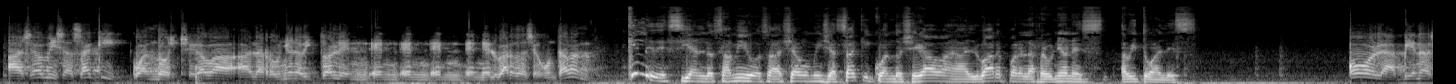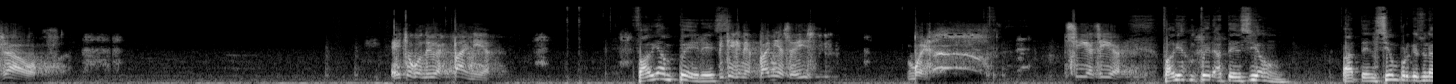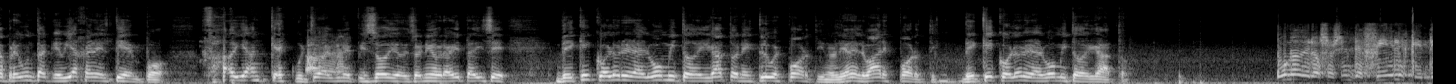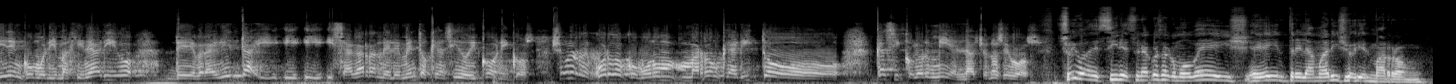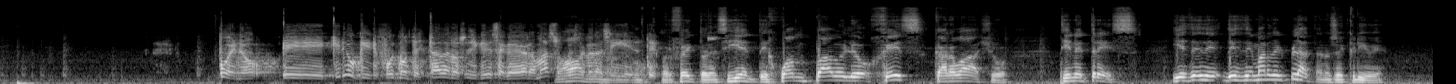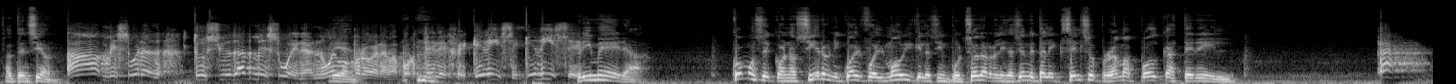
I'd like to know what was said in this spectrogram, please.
a Hayao Miyazaki cuando llegaba a la reunión habitual en, en, el bar donde se juntaban? ¿Qué le decían los amigos a Hayao Miyazaki cuando llegaban al bar para las reuniones habituales? Hola, bien Hayao. Esto cuando iba a España. Fabián Pérez. Viste que en España se dice. Bueno. siga, siga. Fabián Pérez, atención. Atención porque es una pregunta que viaja en el tiempo. Fabián, que escuchó ah. algún episodio de Sonido Bragueta, dice, ¿de qué color era el vómito del gato en el club Sporting? En realidad en el bar Sporting. ¿De qué color era el vómito del gato? uno de los oyentes fieles que tienen como el imaginario de Bragueta y, se agarran de elementos que han sido icónicos. Yo lo recuerdo como un marrón clarito, casi color miel, Nacho, no sé vos. Yo iba a decir, es una cosa como beige eh, entre el amarillo y el marrón. Bueno, eh, sé si querés agregar más o pasar a la siguiente. perfecto, la siguiente. Juan Pablo Gés Carballo. Tiene tres. Y es desde, desde Mar del Plata, nos escribe. Atención. Ah, me suena. Tu ciudad me suena. Nuevo programa por Telefe. ¿Qué dice? ¿Qué dice? Primera. ¿Cómo se conocieron y cuál fue el móvil que los impulsó a la realización de tal excelso programa podcasteril? Ah.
